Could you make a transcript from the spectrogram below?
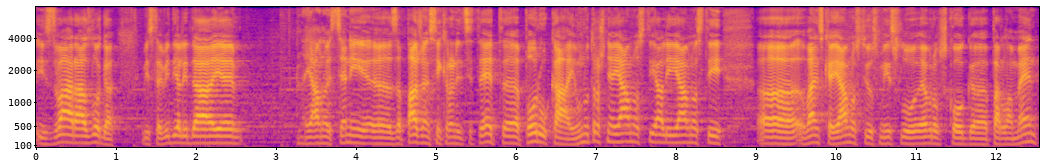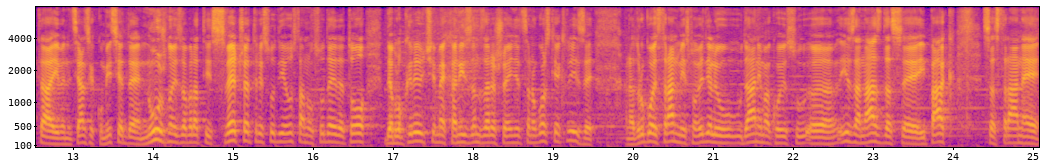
iz dva razloga. Vi ste vidjeli da je na javnoj sceni zapažen sinkronicitet poruka i unutrašnje javnosti, ali i javnosti Uh, Eh, vanjske javnosti u smislu Evropskog eh, parlamenta i Venecijanske komisije da je nužno izabrati sve četiri sudije Ustavnog suda i da je to deblokirajući mehanizam za rešenje crnogorske krize. A na drugoj strani mi smo vidjeli u danima koji su eh, iza nas da se ipak sa strane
